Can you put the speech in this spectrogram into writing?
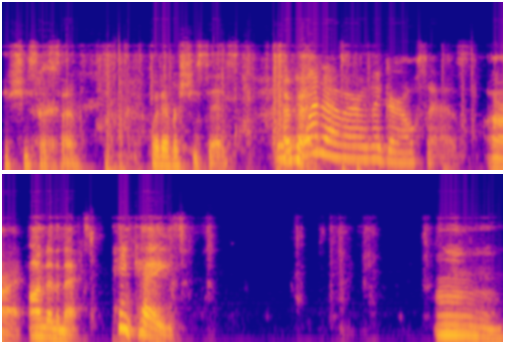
if she says so. Whatever she says. Okay. Whatever the girl says. All right, on to the next. Pink haze. Mmm.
